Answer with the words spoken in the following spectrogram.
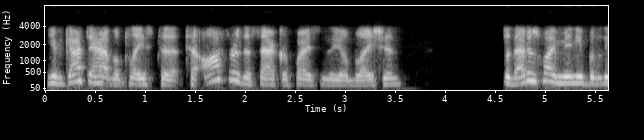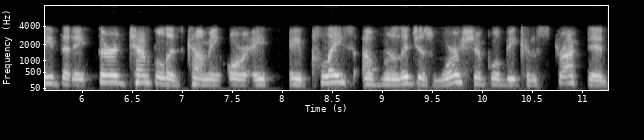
you've got to have a place to, to offer the sacrifice and the oblation. So that is why many believe that a third temple is coming or a, a place of religious worship will be constructed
